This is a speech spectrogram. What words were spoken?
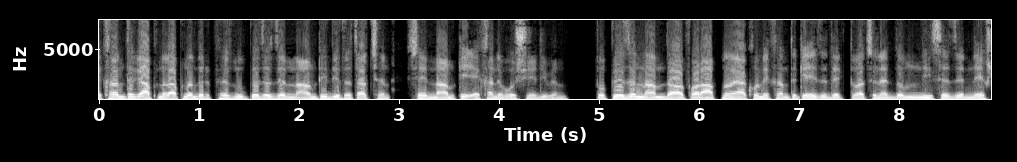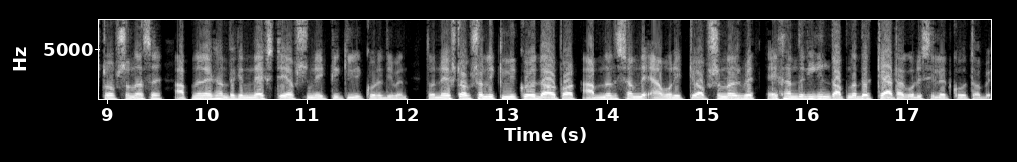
এখান থেকে আপনারা আপনাদের ফেসবুক পেজে যে নামটি দিতে চাচ্ছেন, সেই নামটি এখানে বসিয়ে দিবেন। তো পেজের নাম দেওয়ার পর আপনারা এখন এখান থেকে এই যে দেখতে পাচ্ছেন একদম নিচে যে নেক্সট অপশন আছে, আপনারা এখান থেকে নেক্সট এই অপশনে একটি ক্লিক করে দিবেন। তো নেক্সট অপশনে ক্লিক করে দেওয়ার পর আপনাদের সামনে এমন একটি অপশন আসবে, এখান থেকে কিন্তু আপনাদের ক্যাটাগরি সিলেক্ট করতে হবে।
